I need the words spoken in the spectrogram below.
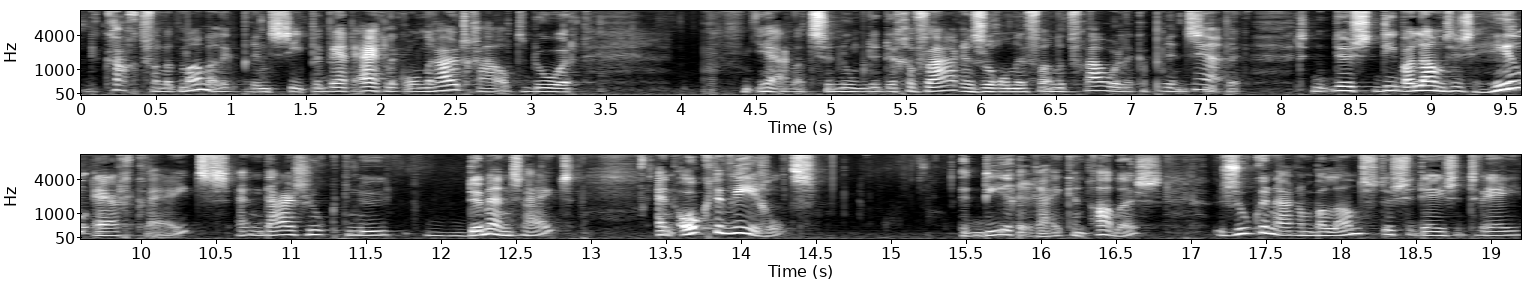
De kracht van het mannelijk principe werd eigenlijk onderuit gehaald door ja, wat ze noemden de gevarenzone van het vrouwelijke principe. Dus die balans is heel erg kwijt. En daar zoekt nu de mensheid en ook de wereld, het dierenrijk en alles, zoeken naar een balans tussen deze twee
